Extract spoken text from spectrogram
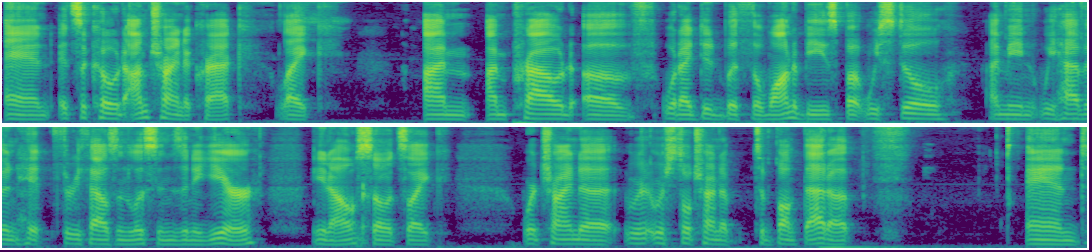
And it's a code i'm trying to crack. Like i'm i'm proud of what i did with the wannabes but we still i mean we haven't hit 3000 listens in a year you know? So it's like we're trying to we're, we're still trying to, to bump that up. And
